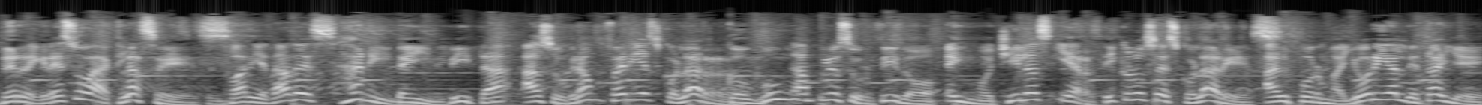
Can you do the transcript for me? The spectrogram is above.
De regreso a clases, Variedades Honey te invita a su gran feria escolar con un amplio surtido en mochilas y artículos escolares. Al por mayor y al detalle,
